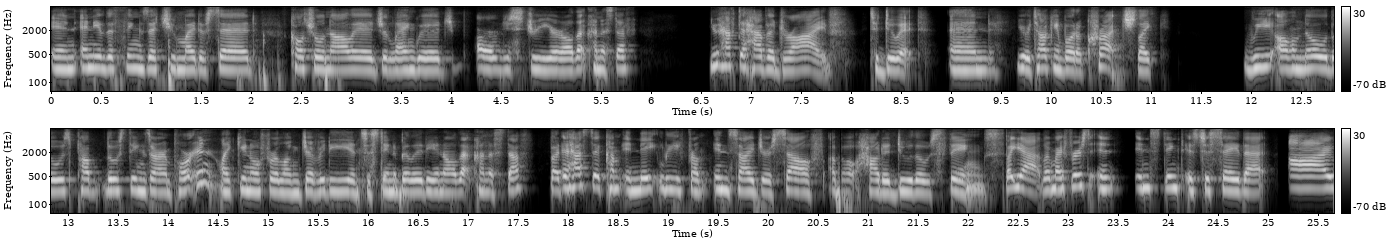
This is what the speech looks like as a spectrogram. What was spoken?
in any of the things that you might have said, cultural knowledge, language, artistry, or all that kind of stuff, you have to have a drive to do it. And you were talking about a crutch, like we all know those prob- those things are important, like you know, for longevity and sustainability and all that kind of stuff. But it has to come innately from inside yourself about how to do those things. But yeah, like my first in- instinct is to say that I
